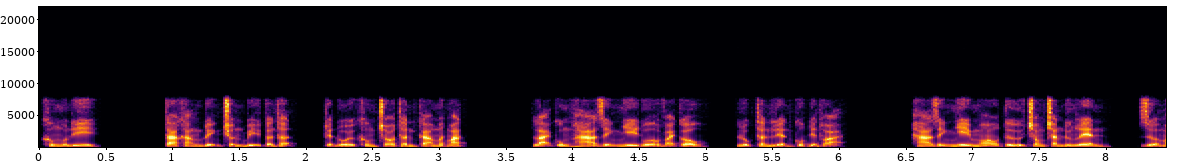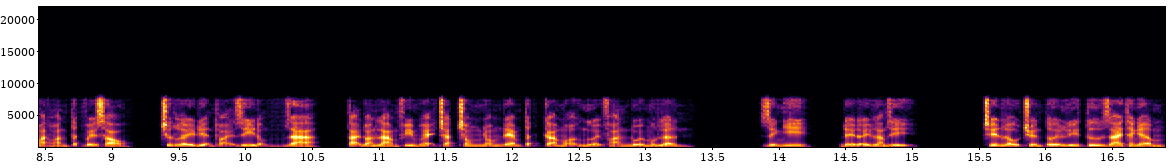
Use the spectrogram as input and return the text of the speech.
Không muốn đi. Ta khẳng định chuẩn bị cẩn thận tuyệt đối không cho thần ca mất mặt. Lại cùng hà dĩnh nhi đùa vài câu lục thần liền cúp điện thoại hà dĩnh nhi mau từ trong chăn đứng lên, rửa mặt hoàn tất về sau, trước lấy điện thoại di động ra, tại đoàn làm phim hẹ chặt trong nhóm đem tất cả mọi người phản đối một lần. Dĩnh nhi, để đấy làm gì? Trên lầu truyền tới lý tư giai thanh âm,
